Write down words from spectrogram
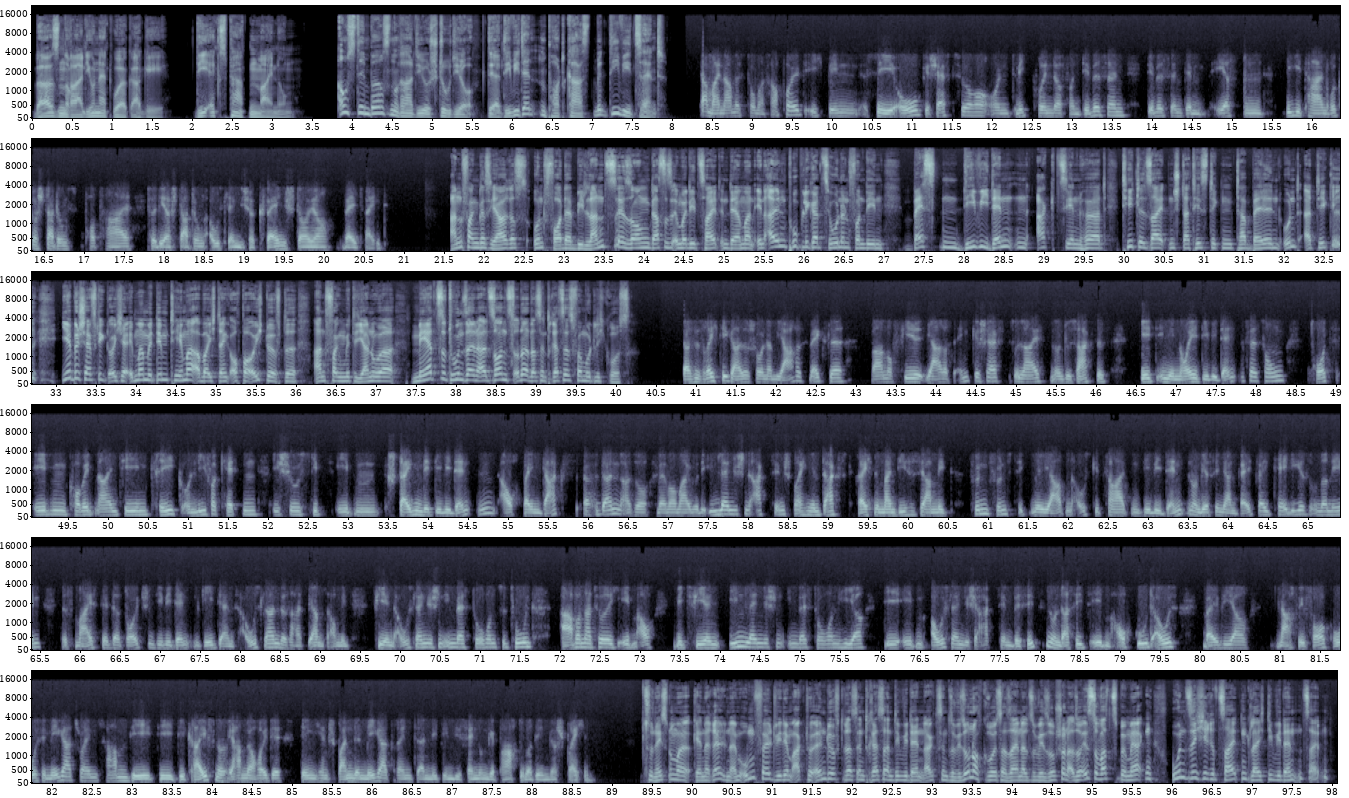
Börsenradio Network AG. Die Expertenmeinung. Aus dem Börsenradio-Studio, der Dividenden-Podcast mit Divizent. Ja, mein Name ist Thomas Rappold. Ich bin CEO, Geschäftsführer und Mitgründer von Divison. Divison, dem ersten digitalen Rückerstattungsportal für die Erstattung ausländischer Quellensteuer weltweit. Anfang des Jahres und vor der Bilanzsaison, das ist immer die Zeit, in der man in allen Publikationen von den besten Dividendenaktien hört, Titelseiten, Statistiken, Tabellen und Artikel. Ihr beschäftigt euch ja immer mit dem Thema, aber ich denke auch bei euch dürfte Anfang Mitte Januar mehr zu tun sein als sonst, oder? Das Interesse ist vermutlich groß. Das ist richtig, also schon am Jahreswechsel war noch viel Jahresendgeschäft zu leisten und du sagst es, geht in die neue Dividendensaison trotz eben Covid-19, Krieg und Lieferketten-Issues gibt es eben steigende Dividenden, auch beim DAX äh, dann. Also wenn wir mal über die inländischen Aktien sprechen im DAX, rechnet man dieses Jahr mit 55 Milliarden ausgezahlten Dividenden und wir sind ja ein weltweit tätiges Unternehmen. Das meiste der deutschen Dividenden geht ja ins Ausland. Das heißt, wir haben es auch mit vielen ausländischen Investoren zu tun, aber natürlich eben auch mit vielen inländischen Investoren hier, die eben ausländische Aktien besitzen. Und da sieht es eben auch gut aus, weil wir nach wie vor große Megatrends haben, die, die, die greifen. Und wir haben ja heute, denke ich, einen spannenden Megatrend dann mit in die Sendung gebracht, über den wir sprechen. Zunächst nochmal generell, in einem Umfeld wie dem aktuellen dürfte das Interesse an Dividendenaktien sowieso noch größer sein als sowieso schon. Also ist sowas zu bemerken, unsichere Zeiten gleich Dividendenzeiten?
